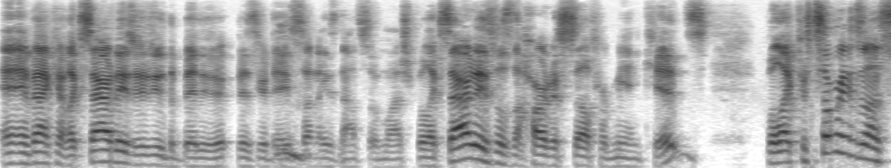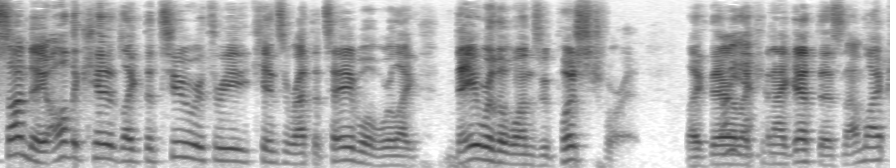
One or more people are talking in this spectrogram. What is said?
in, in Vancouver, like Saturdays are usually the busier, busier days. Sundays not so much. But like Saturdays was the hardest sell for me and kids. But like for some reason on Sunday, all the kids, like the two or three kids who were at the table, were like they were the ones who pushed for it. Like they're Oh, yeah. like, "Can I get this?" And I'm like,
